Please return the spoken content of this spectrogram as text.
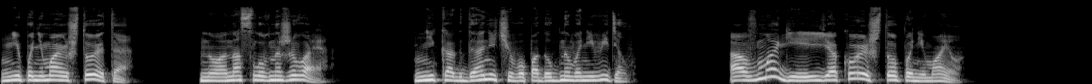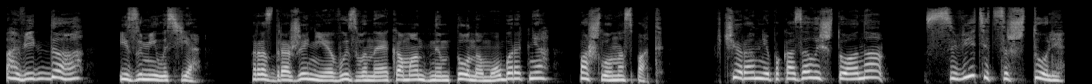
«Не понимаю, что это, но она словно живая. Никогда ничего подобного не видел. А в магии я кое-что понимаю». «А ведь да», — изумилась я. Раздражение, вызванное командным тоном оборотня, пошло на спад. «Вчера мне показалось, что она светится, что ли?»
